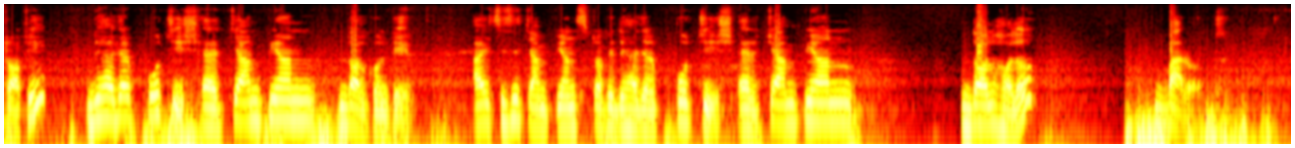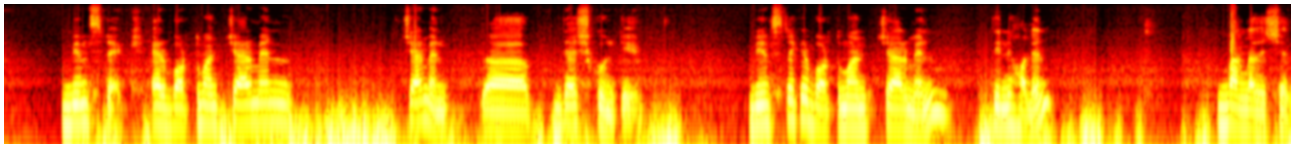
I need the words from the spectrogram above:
ট্রফি দুই হাজার পঁচিশ চ্যাম্পিয়ন দল কোনটি আইসিসি চ্যাম্পিয়ন্স ট্রফি দুই হাজার পঁচিশ এর চ্যাম্পিয়ন দল হল ভারত। বিমস্টেক এর বর্তমান চেয়ারম্যান চেয়ারম্যান দেশ কোনটি? বিমস্টেকের বর্তমান চেয়ারম্যান তিনি হলেন বাংলাদেশের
